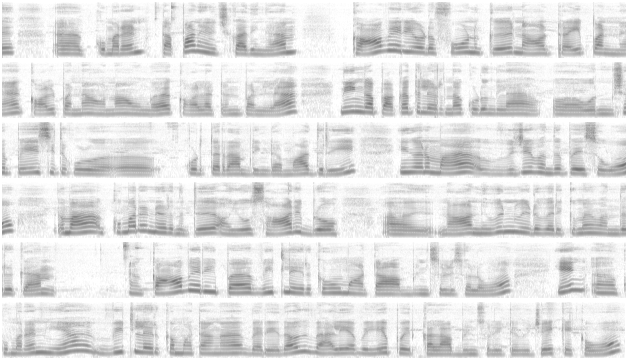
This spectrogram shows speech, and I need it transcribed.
குமரன் தப்பாக நினச்சிக்காதீங்க. காவேரியோட ஃபோனுக்கு நான் ட்ரை பண்ணேன் கால் பண்ணேன் ஆனால் அவங்க கால் அட்டன் பண்ணல. நீங்கள் பக்கத்தில் இருந்தால் கொடுங்களேன். ஒரு நிமிஷம் பேசிட்டு கொடுத்துட்றேன் அப்படிங்கிற மாதிரி. இங்கே நம்ம விஜய் வந்து பேசுவோம். நம்ம குமரன் இருந்துட்டு ஐயோ சாரி ப்ரோ நான் நிவின் வீடு வரைக்குமே வந்திருக்கேன். காவேரி இப்போ வீட்டில் இருக்கவும் மாட்டா அப்படின்னு சொல்லி சொல்லுவோம். ஏன் குமரன்? ஏன் வீட்டில் இருக்க மாட்டாங்க? வேறு ஏதாவது வேலையாக வெளியே போயிருக்கலாம் அப்படின்னு சொல்லிட்டு விஜய் கேட்கவும்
